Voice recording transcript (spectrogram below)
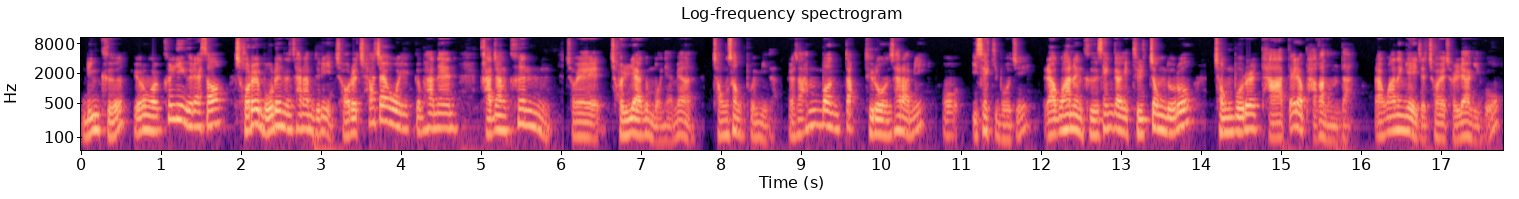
링크 이런 걸 클릭을 해서 저를 모르는 사람들이 저를 찾아오게끔 하는 가장 큰 저의 전략은 뭐냐면 정성포입니다. 그래서 한 번 딱 들어온 사람이 어 이 새끼 뭐지? 라고 하는 그 생각이 들 정도로 정보를 다 때려 박아 놓는다. 라고 하는 게 이제 저의 전략이고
